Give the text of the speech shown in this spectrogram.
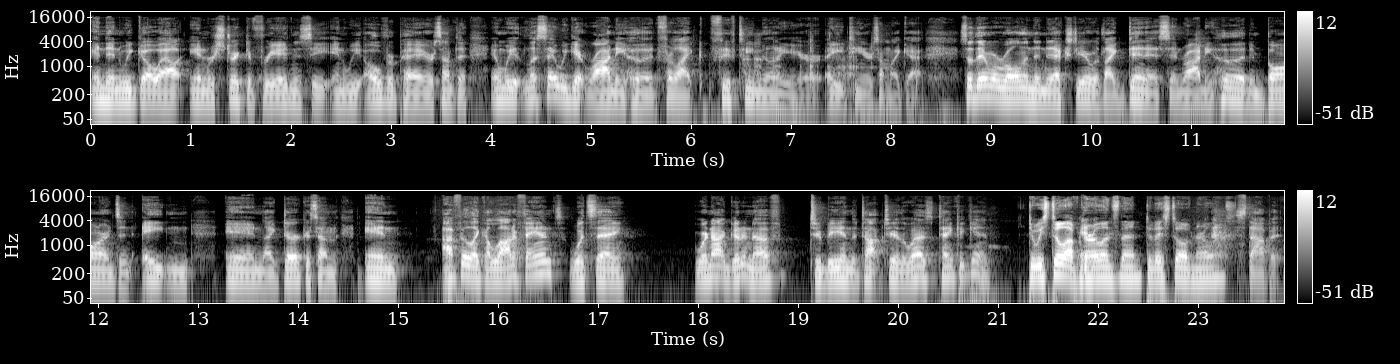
And then we go out in restricted free agency and we overpay or something. And we let's say we get Rodney Hood for like 15 million a year or 18 or something like that. So then we're rolling into next year with like Dennis and Rodney Hood and Barnes and Ayton and like Dirk or something. And I feel like a lot of fans would say, We're not good enough to be in the top tier of the West, tank again. Do we still have Nerlens then? Do they still have Nerlens? Stop it.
